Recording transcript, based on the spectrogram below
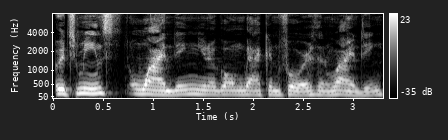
which means winding, you know, going back and forth and winding.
